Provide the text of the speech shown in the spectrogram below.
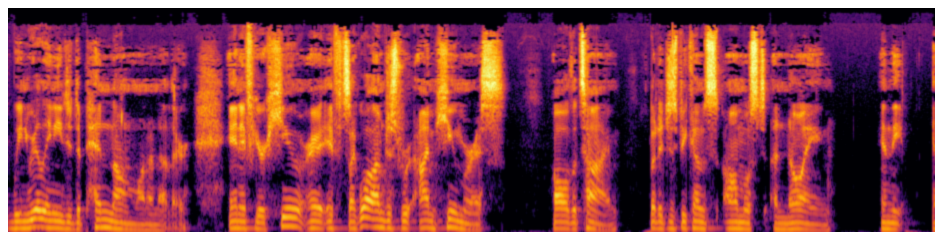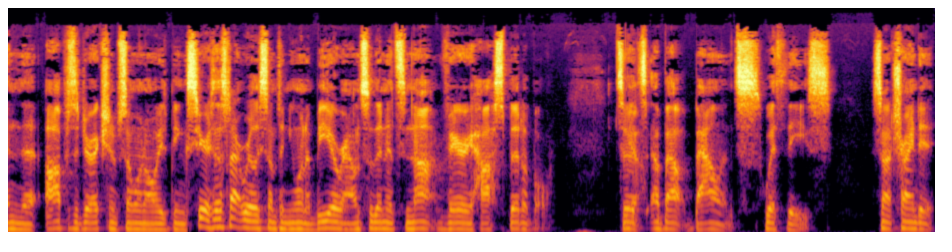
we really need to depend on one another. And if you're humor, if it's like, well, I'm just, I'm humorous all the time, but it just becomes almost annoying in the, in the opposite direction of someone always being serious. That's not really something you want to be around. So then it's not very hospitable. So yeah. it's about balance with these. It's not trying to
